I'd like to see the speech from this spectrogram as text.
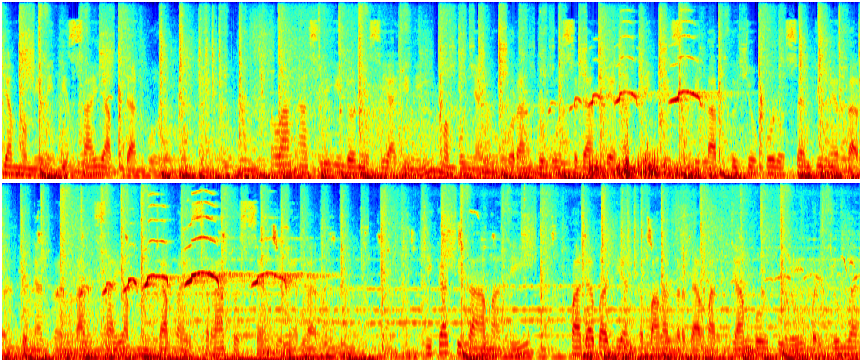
yang memiliki sayap dan bulu. Elang asli Indonesia ini mempunyai ukuran tubuh sedang dengan tinggi sekitar 70 cm dengan rentang sayap mencapai 100 cm. Jika kita amati, pada bagian kepala terdapat jambul bulu berjumlah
